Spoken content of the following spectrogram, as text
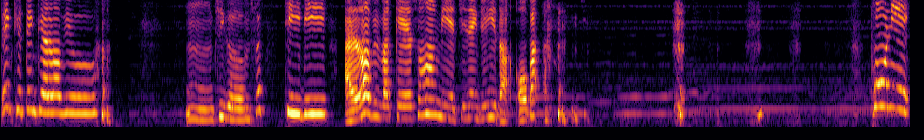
Thank you, I love you. 음, 지금 쑥TV I love you 밖에 성황리에 진행 중이다. 어바. 포니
